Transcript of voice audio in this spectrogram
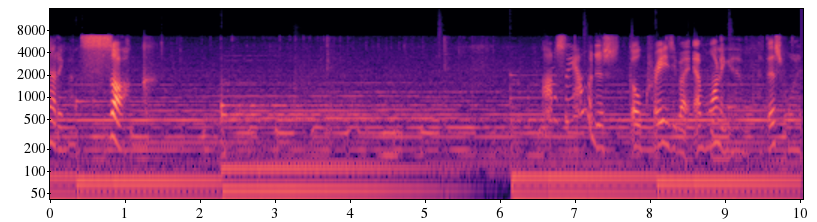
Ah, these suck. Honestly, I'm gonna just go crazy by M1ing him at this point.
